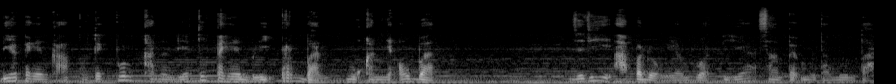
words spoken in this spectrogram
dia pengen ke apotek pun karena dia tuh pengen beli perban, bukannya obat. Jadi apa dong yang buat dia sampai muntah-muntah?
